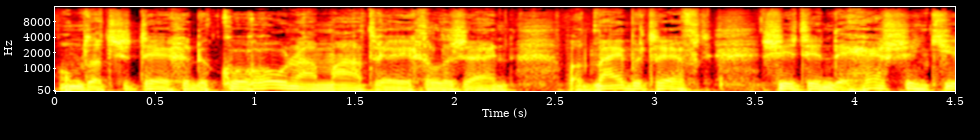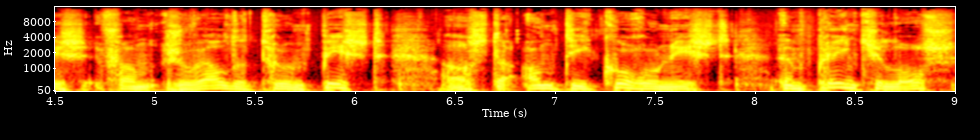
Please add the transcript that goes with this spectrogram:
omdat ze tegen de coronamaatregelen zijn. Wat mij betreft zit in de hersentjes van zowel de Trumpist als de anti-coronist een printje los.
